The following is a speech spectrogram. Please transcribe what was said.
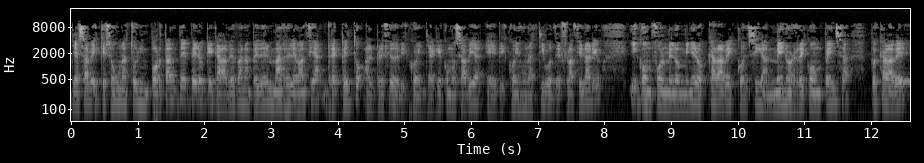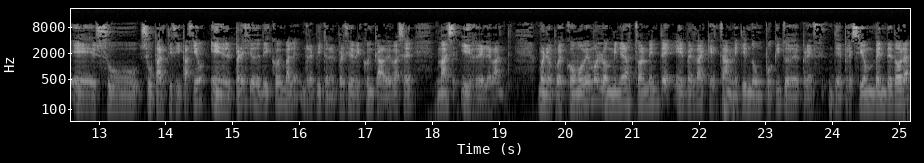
Ya sabéis que son un actor importante, pero que cada vez van a perder más relevancia respecto al precio de Bitcoin, ya que como sabía, eh, Bitcoin es un activo deflacionario y conforme los mineros cada vez consigan menos recompensa, pues cada vez eh, su, su participación en el precio de Bitcoin, ¿vale? Repito, en el precio de Bitcoin cada vez va a ser más irrelevante. Bueno, pues como vemos, los mineros actualmente es verdad que están metiendo un poquito de, presión vendedora,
